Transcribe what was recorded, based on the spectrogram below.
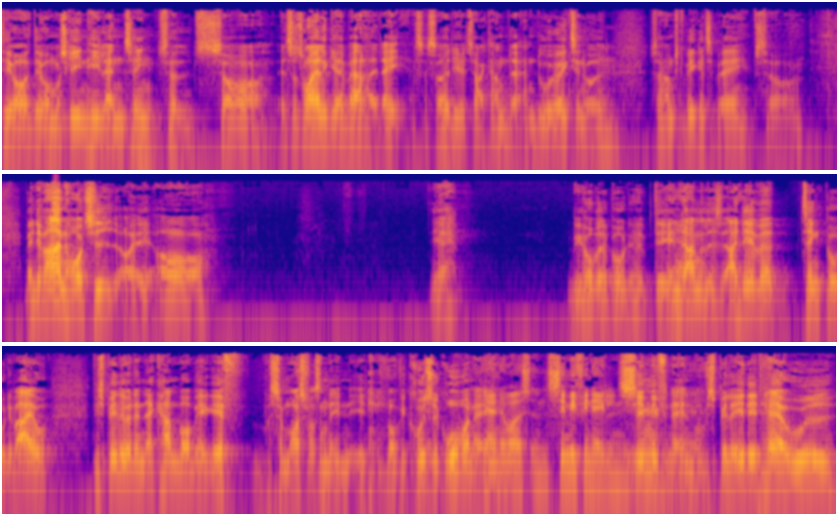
Det var, det var måske en helt anden ting, så, så, altså, så tror jeg alle, at jeg været her i dag. Altså, så havde de jo sagt ham der, han duer jo ikke til noget. Mm så ham skal vi ikke have tilbage. Så. Men det var en hård tid, og, og ja, vi håbede på, at det, det endte ja. anderledes. Nej, det jeg tænkte på, det var jo, vi spillede jo den der kamp over AGF, som også var sådan en, et, hvor vi krydsede grupperne af. Ja, det var en semifinalen. Semifinalen, ja. hvor vi spiller 1-1 herude,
